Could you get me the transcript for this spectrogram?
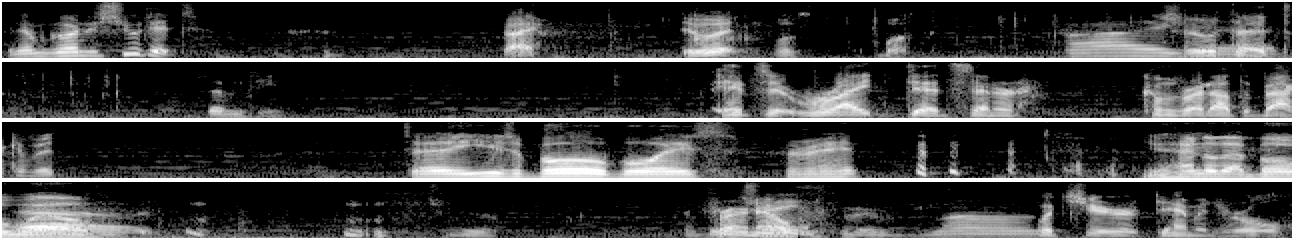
And I'm going to shoot it. right Do it. what, what? I shoot get that 17. hits it right dead center comes right out the back of it So you use a bow, boys. All right. You handle that bow well. Uh, true. I've been For an trained elf. for long. what's your damage roll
